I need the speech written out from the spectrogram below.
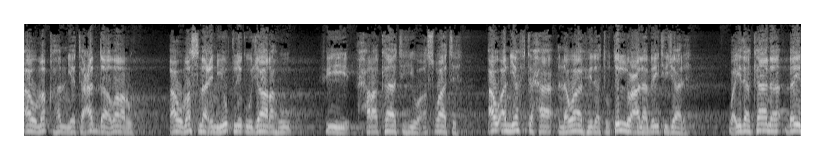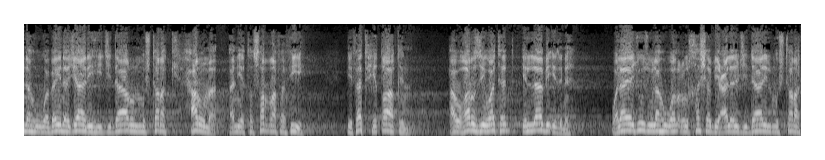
أو مقهى يتعدى ضرره أو مصنع يقلق جاره في حركاته وأصواته أو أن يفتح نوافذ تطل على بيت جاره. وإذا كان بينه وبين جاره جدار مشترك حرم أن يتصرف فيه بفتح طاق أو غرز وتد إلا بإذنه. ولا يجوز له وضع الخشب على الجدار المشترك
